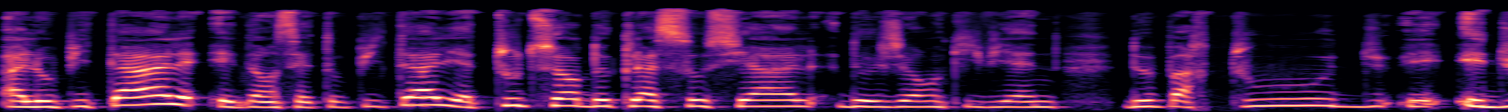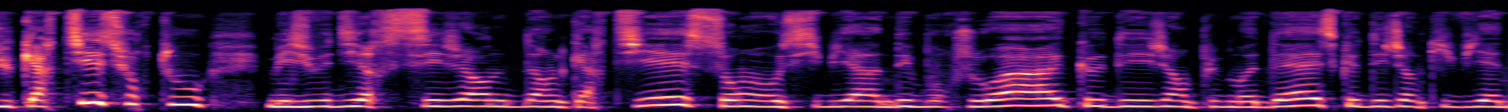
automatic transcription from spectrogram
à l'hôpital, et dans cet hôpital, il y a toutes sortes de classes sociales, de gens qui viennent de partout, et, et du quartier surtout. Mais je veux dire, ces gens dans le quartier sont aussi bien des bourgeois que des gens plus que des gens qui viennent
